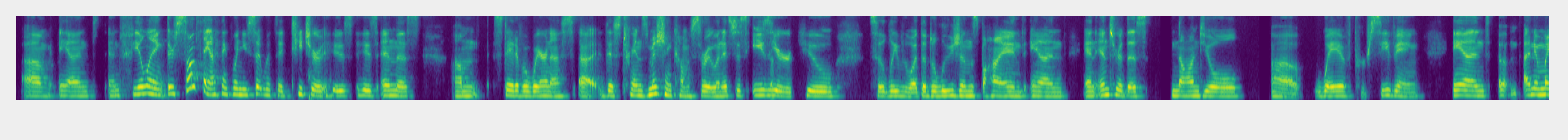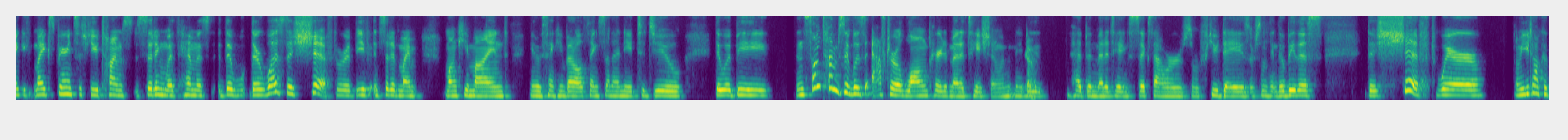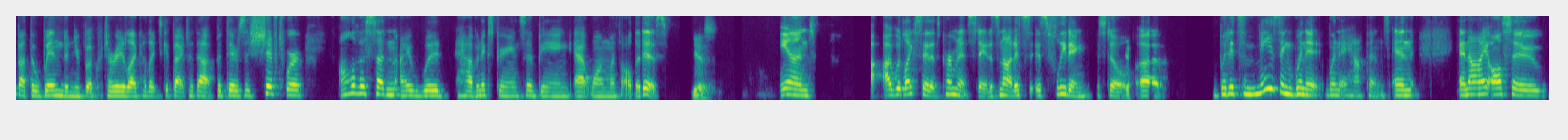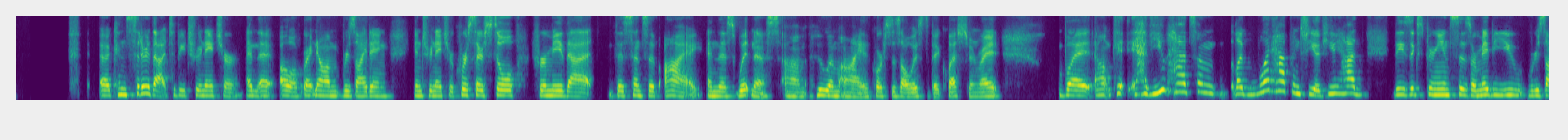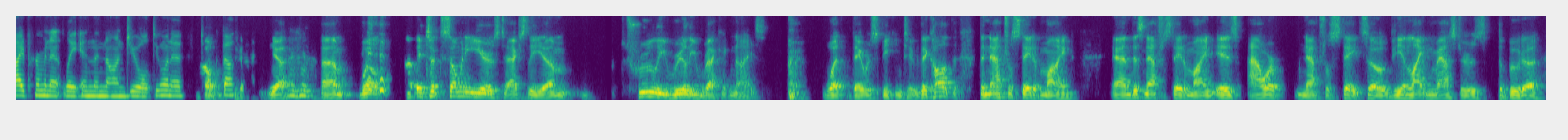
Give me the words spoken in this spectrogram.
Um, and and feeling there's something I think when you sit with a teacher who's who's in this um, state of awareness, uh, this transmission comes through, and it's just easier to to leave what the delusions behind and and enter this non-dual uh, way of perceiving and uh, I know my my experience a few times sitting with him is the, there was this shift where it'd be instead of my monkey mind, you know, thinking about all things that I need to do, there would be, and sometimes it was after a long period of meditation, when maybe yeah. had been meditating six hours or a few days or something. There'll be this this shift where I mean, you talk about the wind in your book, which I really like. I'd like to get back to that. But there's a shift where all of a sudden I would have an experience of being at one with all that is. Yes. And I would like to say that's permanent state. It's not. It's it's fleeting still. Yeah. Uh, but it's amazing when it when it happens. And and I also uh, consider that to be true nature. And that, oh, right now I'm residing in true nature. Of course, there's still for me that the sense of I and this witness. Um, who am I? Of course, is always the big question, right? But um, have you had some like what happened to you? Have you had these experiences, or maybe you reside permanently in the non-dual? Do you want to talk oh, about that? Yeah. Mm-hmm. Um, well, it took so many years to actually um, truly, really recognize what they were speaking to. They call it the natural state of mind. And this natural state of mind is our natural state. So the enlightened masters, the Buddha,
